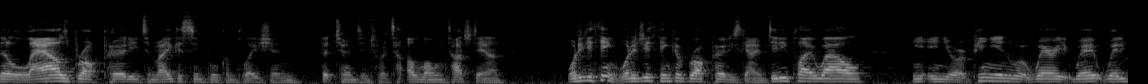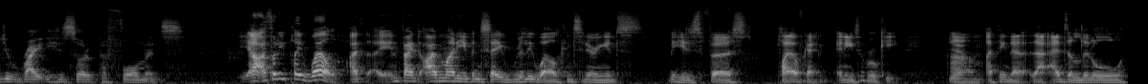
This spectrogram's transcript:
that allows Brock Purdy to make a simple completion that turns into a, t- a long touchdown. What do you think? What did you think of Brock Purdy's game? Did he play well? In, in your opinion, where where where did you rate his sort of performance? Yeah, I thought he played well. I th- in fact, I might even say really well considering it's his first playoff game and he's a rookie. Yeah. Um, I think that that adds a little.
